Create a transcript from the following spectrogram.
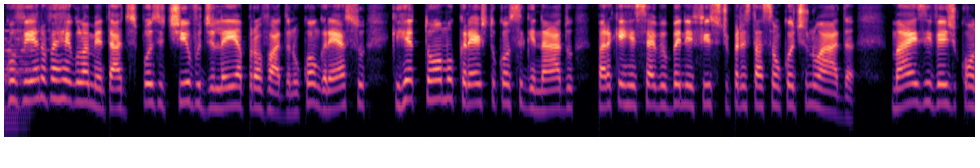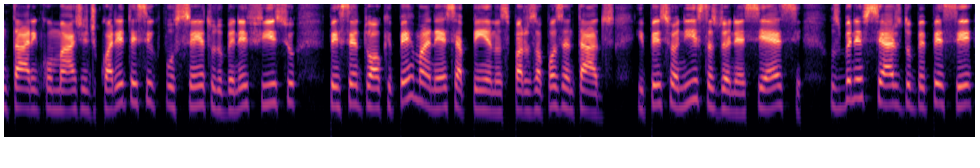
governo vai regulamentar dispositivo de lei aprovado no Congresso que retoma o crédito consignado para quem recebe o benefício de prestação continuada. Mas, em vez de contarem com margem de 45% do benefício, percentual que permanece apenas para os aposentados e pensionistas do INSS, os beneficiários do BPC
